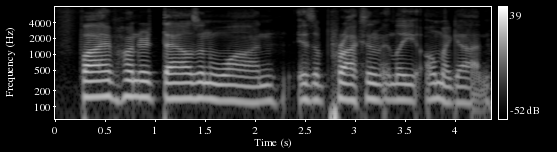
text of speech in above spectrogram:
Five hundred thousand won is approximately. Oh my god.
